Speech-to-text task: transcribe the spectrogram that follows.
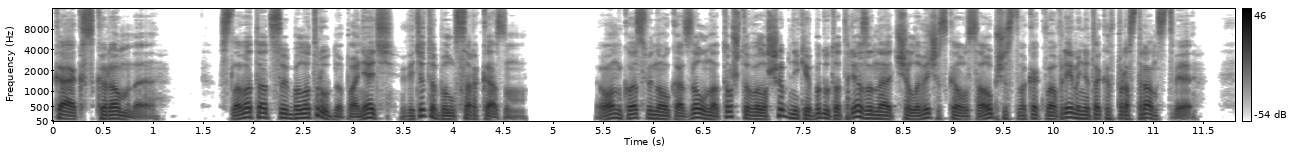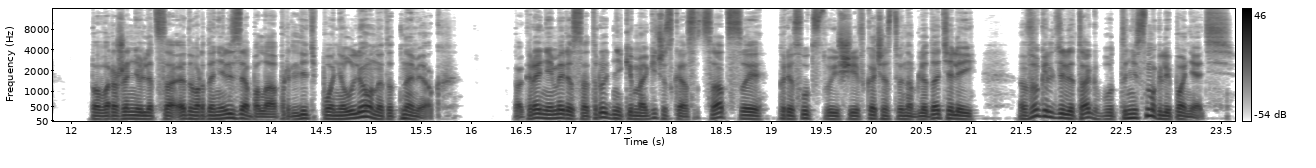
Как скромно. Слова Тацию было трудно понять, ведь это был сарказм. Он косвенно указал на то, что волшебники будут отрезаны от человеческого сообщества как во времени, так и в пространстве. По выражению лица Эдварда нельзя было определить, понял ли он этот намек. По крайней мере, сотрудники магической ассоциации, присутствующие в качестве наблюдателей, выглядели так, будто не смогли понять.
